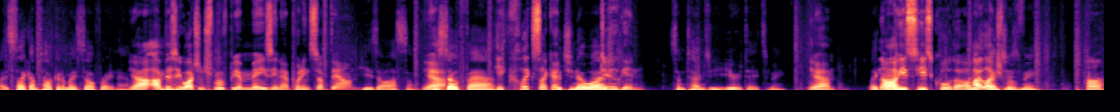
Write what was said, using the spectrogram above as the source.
It's like I'm talking to myself right now. Yeah, I'm busy watching Schmoof be amazing at putting stuff down. He's awesome. Yeah. He's so fast. He clicks like a but you know what? Dugan. Sometimes he irritates me. Yeah. Like no, when he, he's he's cool though. when he I like punches me. Huh?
